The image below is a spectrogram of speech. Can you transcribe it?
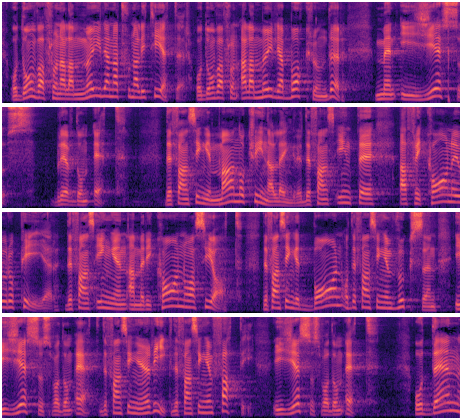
Och de var från alla möjliga nationaliteter och de var från alla möjliga bakgrunder. Men i Jesus blev de ett. Det fanns ingen man och kvinna längre. Det fanns inte afrikaner och europeer. Det fanns ingen amerikan och asiat. Det fanns inget barn och det fanns ingen vuxen. I Jesus var de ett. Det fanns ingen rik, det fanns ingen fattig. I Jesus var de ett. Och den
